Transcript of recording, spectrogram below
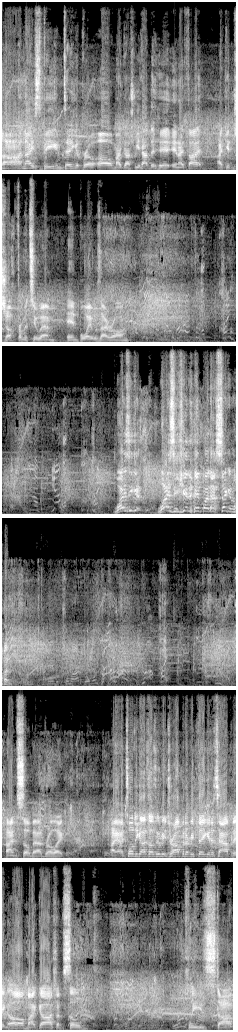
Ah, nice beam. Dang it, bro. Oh my gosh, we had the hit, and I thought I could jump from a 2M, and boy, was I wrong. Why is he get? Why is he getting hit by that second one? I'm so bad, bro. Like, I, I told you guys I was gonna be dropping everything and it's happening. Oh my gosh, I'm so... Please stop.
